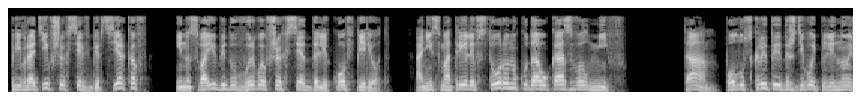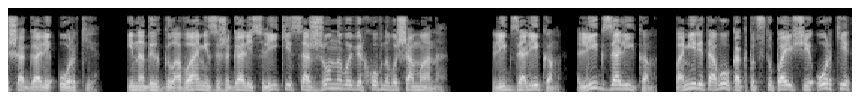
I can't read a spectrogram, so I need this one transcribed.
превратившихся в берсерков и на свою беду вырвавшихся далеко вперед. Они смотрели в сторону, куда указывал миф. Там, полускрытые дождевой пеленой, шагали орки, и над их головами зажигались лики сожженного верховного шамана. Лик за ликом, лик за ликом, по мере того, как подступающие орки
